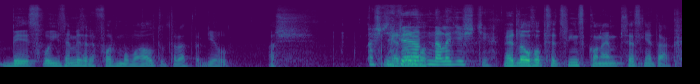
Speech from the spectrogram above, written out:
by svoji zemi zreformoval, to teda tvrdil až Až někde na, na letišti. Nedlouho před svým skonem, přesně tak.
